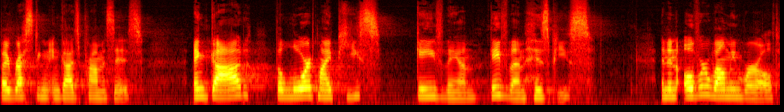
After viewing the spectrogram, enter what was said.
by resting in God's promises. And God, the Lord my peace, gave them, gave them his peace. In an overwhelming world,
